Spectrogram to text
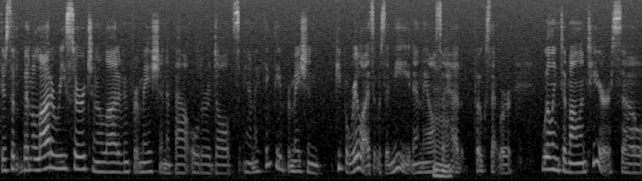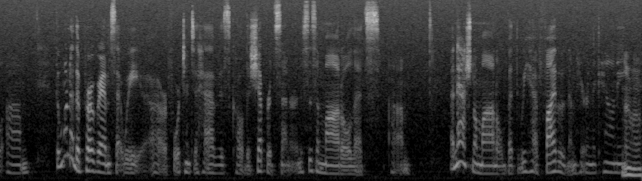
there's been a lot of research and a lot of information about older adults, and I think the information, people realized it was a need, and they also Mhm. had folks that were willing to volunteer. So, um, the, one of the programs that we are fortunate to have is called the Shepherd Center, and this is a model that's um, a national model, but we have five of them here in the county. Mhm.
